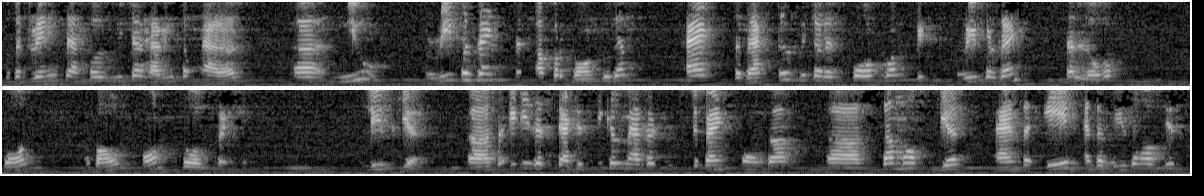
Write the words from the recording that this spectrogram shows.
so the training samples which are having some errors, uh, nu represents the upper bound to them and the vectors which are a support one, it represents the lower bound, bound on those fractions. Least square. Uh, so it is a statistical method which depends on the uh, sum of square and the aim and the vision of this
